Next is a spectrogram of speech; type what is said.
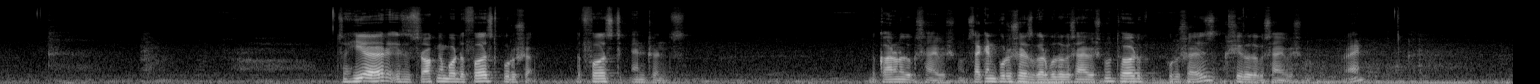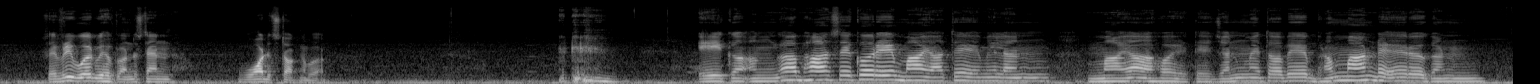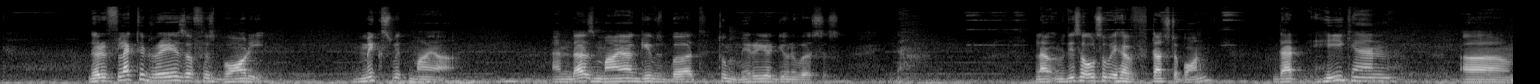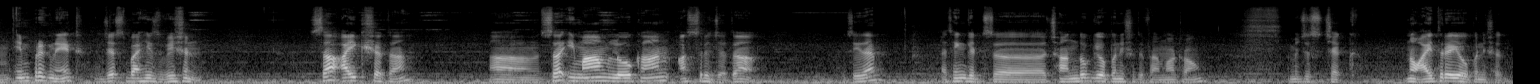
So, here it is talking about the first Purusha, the first entrance, the Karanodakashaya Vishnu. Second Purusha is Garbhodakashaya Vishnu. Third Purusha is Kshirodakashaya Vishnu. Right? So, every word we have to understand what it's talking about. एक अंगा भासे करे मायाते मिलन माया होते जन्मे तबे ब्रह्मांडेर गण The reflected rays of his body mix with Maya, and thus Maya gives birth to myriad universes. now, this also we have touched upon that he can um, impregnate just by his vision. Sa aikshata uh, sa imam lokan asrijata. See that? I think it's uh, Chandogya Upanishad if I'm not wrong. Let me just check. No, Aitareya Upanishad.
